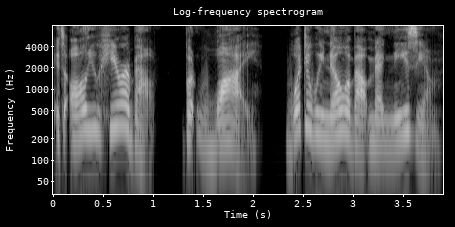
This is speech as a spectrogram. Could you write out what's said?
It's all you hear about. But why? What do we know about magnesium?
